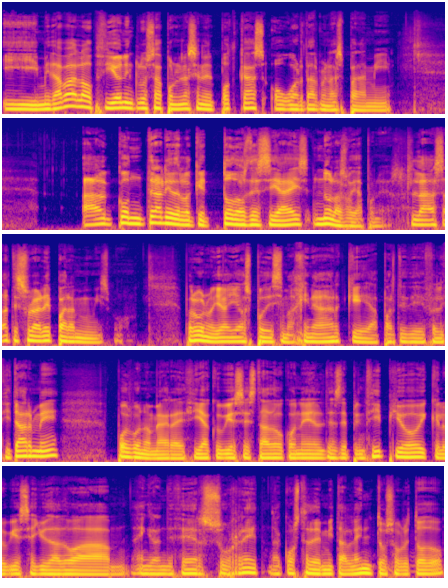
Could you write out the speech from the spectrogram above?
y me daba la opción incluso a ponerlas en el podcast o guardármelas para mí. Al contrario de lo que todos deseáis, no las voy a poner, las atesoraré para mí mismo. Pero bueno, ya, ya os podéis imaginar que aparte de felicitarme, pues bueno, me agradecía que hubiese estado con él desde el principio y que le hubiese ayudado a, engrandecer su red a costa de mi talento sobre todo.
